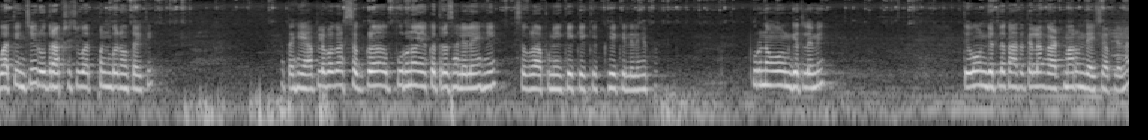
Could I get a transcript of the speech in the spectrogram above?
वातींची रुद्राक्षाची वात पण बनवता येते. आता हे आपलं बघा सगळं पूर्ण एकत्र झालेलं आहे हे. सगळं आपण एक एक एक एक हे केलेलं आहे पूर्ण ओवून घेतलं मी. ते ओवून घेतलं का आता त्याला गाठ मारून द्यायची आपल्याला.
